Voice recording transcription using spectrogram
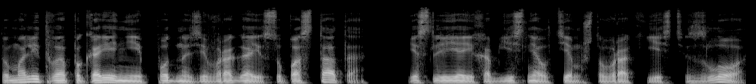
то молитва о покорении поднози врага и супостата если я их объяснял тем, что враг есть зло,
